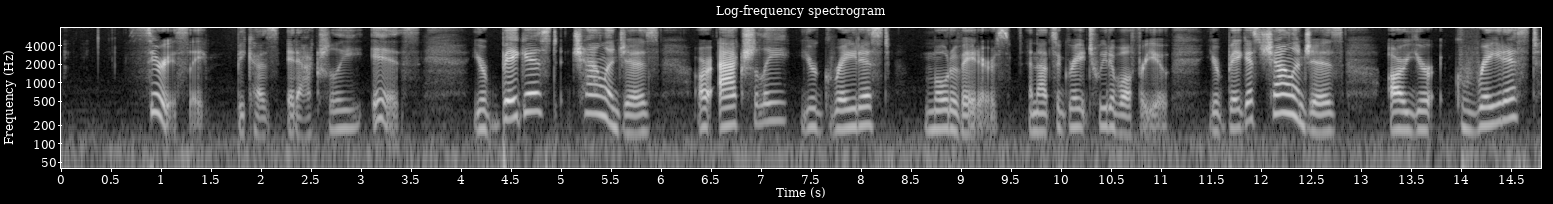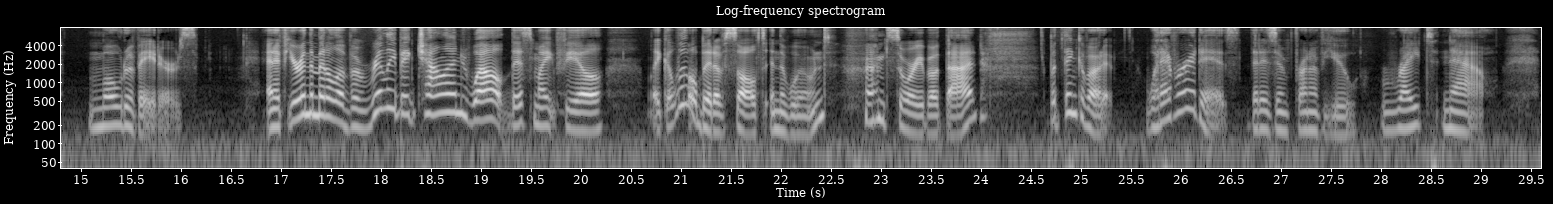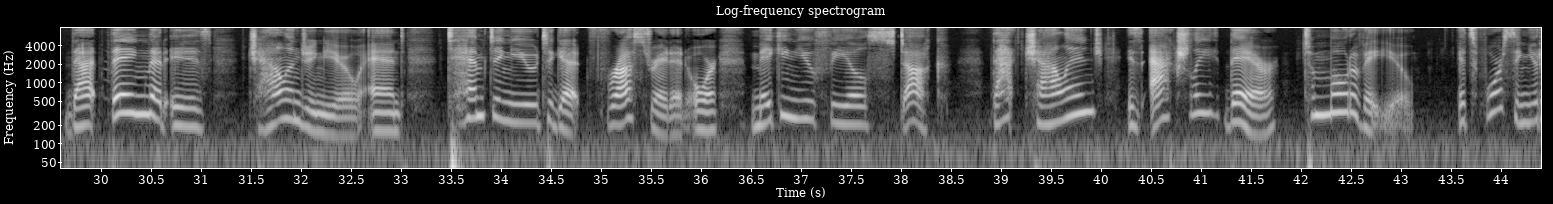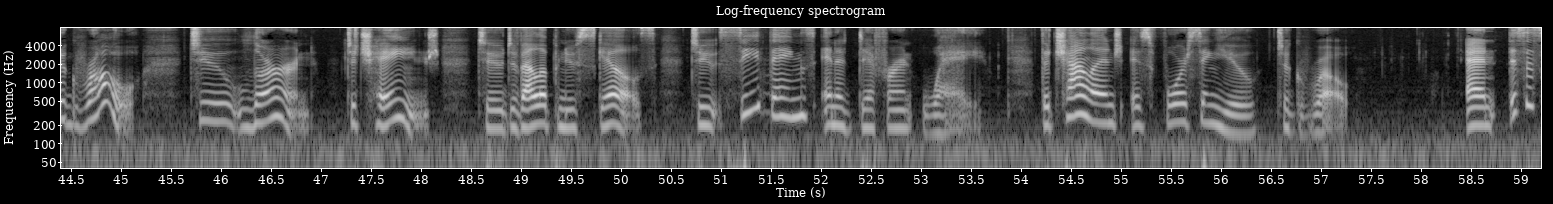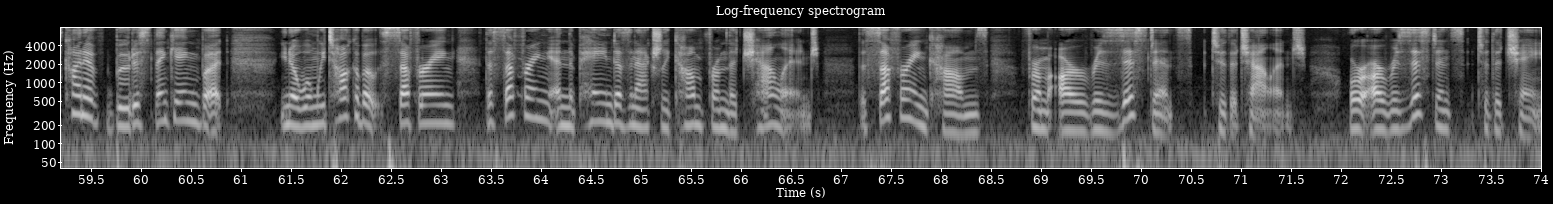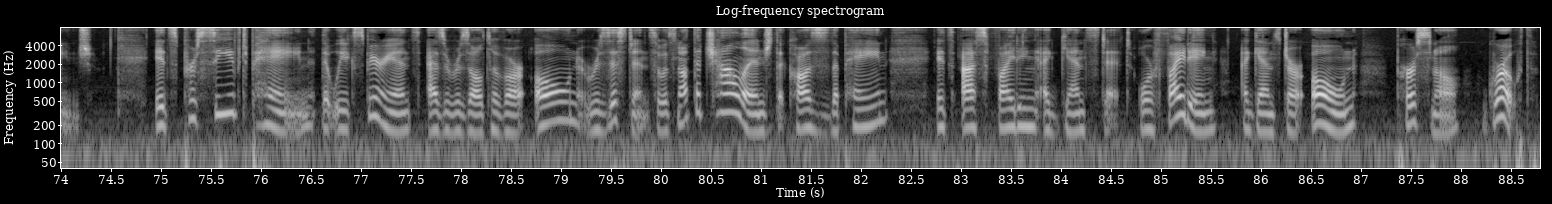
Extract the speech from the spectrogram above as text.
Seriously, because it actually is. Your biggest challenges are actually your greatest motivators. And that's a great tweetable for you. Your biggest challenges are your greatest motivators. And if you're in the middle of a really big challenge, well, this might feel like a little bit of salt in the wound. I'm sorry about that. But think about it. Whatever it is that is in front of you right now, that thing that is challenging you and tempting you to get frustrated or making you feel stuck, that challenge is actually there to motivate you. It's forcing you to grow, to learn, to change, to develop new skills, to see things in a different way. The challenge is forcing you to grow. And this is kind of Buddhist thinking, but you know, when we talk about suffering, the suffering and the pain doesn't actually come from the challenge. The suffering comes from our resistance to the challenge or our resistance to the change. It's perceived pain that we experience as a result of our own resistance. So it's not the challenge that causes the pain, it's us fighting against it or fighting against our own personal growth.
